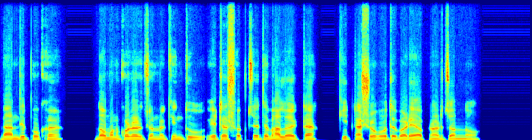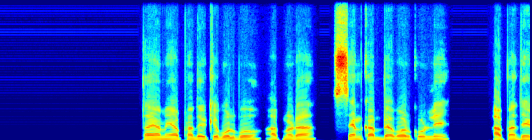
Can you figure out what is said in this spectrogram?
গান্ধী পোকা দমন করার জন্য কিন্তু এটা সবচাইতে ভালো একটা কীটনাশক হতে পারে আপনার জন্য। তাই আমি আপনাদেরকে বলব, আপনারা সেম কাপ ব্যবহার করলে আপনাদের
